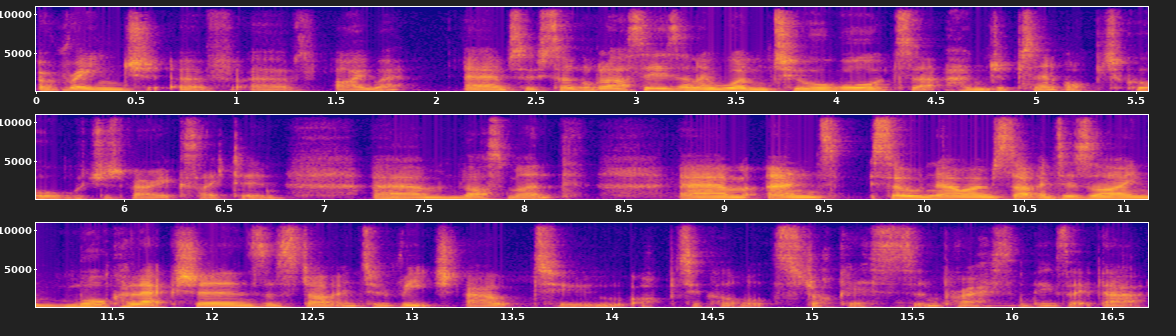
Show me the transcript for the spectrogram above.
a range of, of eyewear um, so sunglasses, and I won two awards at 100% Optical, which was very exciting um, last month. Um, and so now I'm starting to design more collections and starting to reach out to optical stockists and press and things like that.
